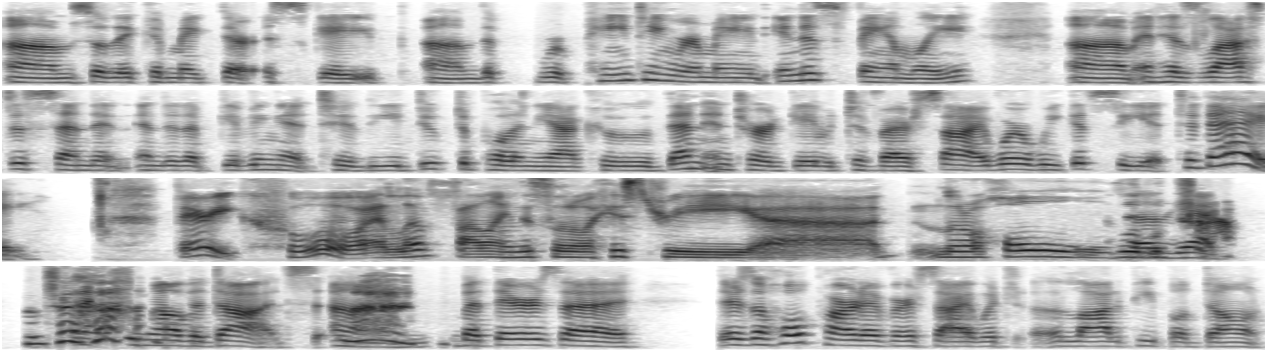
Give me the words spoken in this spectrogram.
um, so they could make their escape. Um, the painting remained in his family, um, and his last descendant ended up giving it to the Duc de Polignac, who then in turn gave it to Versailles, where we could see it today. Very cool. I love following this little history, uh, little whole little So, yeah, trap. connecting all the dots. Um, but there's a there's a whole part of Versailles which a lot of people don't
